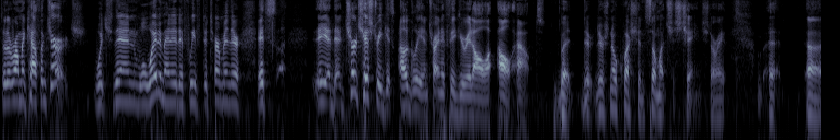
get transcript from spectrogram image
to the Roman Catholic Church which then, well, wait a minute, if we've determined there, it's, yeah, church history gets ugly in trying to figure it all, all out. But there, there's no question so much has changed, all right? Uh, uh,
